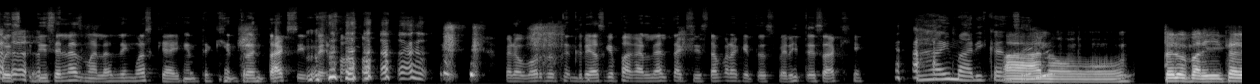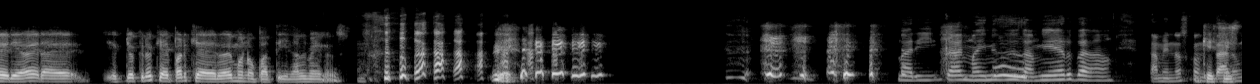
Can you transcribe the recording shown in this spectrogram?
Pues dicen las malas lenguas que hay gente que entra en taxi, pero, pero gordo, tendrías que pagarle al taxista para que te espere y te saque. Ay, marica, ¿en Ah, serio? no. Pero marica, debería haber, yo, yo creo que hay parqueadero de monopatín al menos. Marica, imagínese esa mierda. También nos contaron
